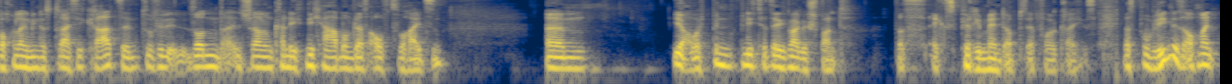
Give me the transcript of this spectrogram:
wochenlang minus 30 Grad sind, so viel Sonneneinstrahlung kann ich nicht haben, um das aufzuheizen. Ähm, ja, aber ich bin, bin ich tatsächlich mal gespannt das Experiment, ob es erfolgreich ist. Das Problem ist auch, mein,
